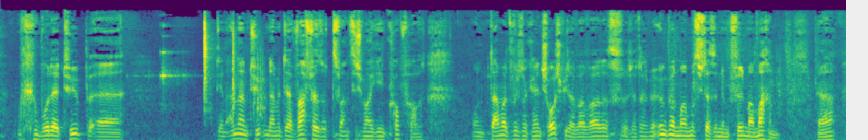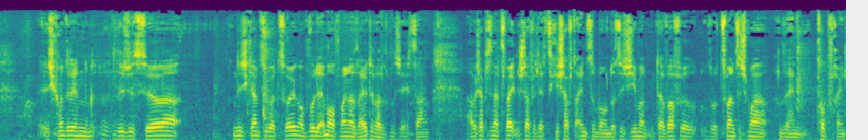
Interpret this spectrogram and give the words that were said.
wo der Typ äh, den anderen Typen da mit der Waffe so 20 Mal gegen den Kopf haut. Und damals, wo ich noch kein Schauspieler war, war das, ich dachte irgendwann mal muss ich das in dem Film mal machen. Ja. Ich konnte den Regisseur nicht ganz überzeugen, obwohl der immer auf meiner Seite war, das muss ich echt sagen. Aber ich habe es in der zweiten Staffel jetzt geschafft einzubauen, dass sich jemand mit der Waffe so 20 Mal in seinen Kopf rein.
